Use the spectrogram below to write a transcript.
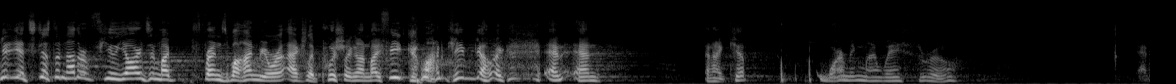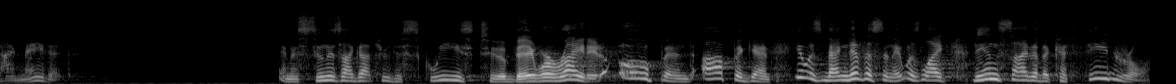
It's just another few yards. And my friends behind me were actually pushing on my feet. Come on, keep going. And, and, and I kept worming my way through. And I made it. And as soon as I got through the squeeze tube, they were right. It opened up again. It was magnificent. It was like the inside of a cathedral.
